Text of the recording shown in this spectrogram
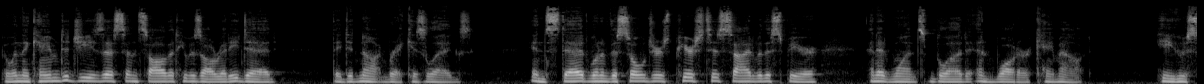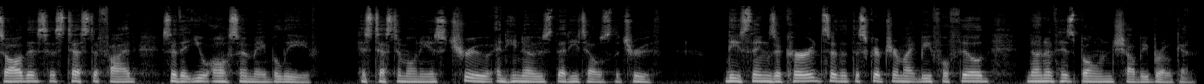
But when they came to Jesus and saw that he was already dead, they did not break his legs. Instead, one of the soldiers pierced his side with a spear, and at once blood and water came out. He who saw this has testified, so that you also may believe. His testimony is true, and he knows that he tells the truth. These things occurred so that the scripture might be fulfilled none of his bones shall be broken.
